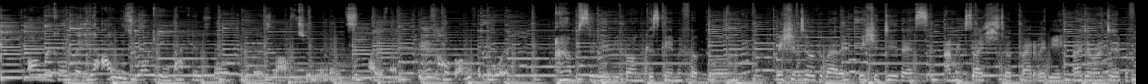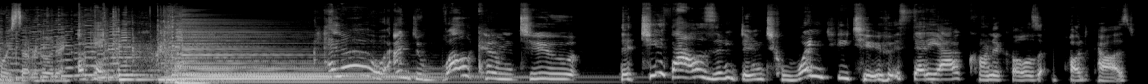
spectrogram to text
Oh my god, but yeah, I was rocking back and forth in those last two minutes. I was like, please hold on for the. Absolutely bonkers game of football. We should talk about it. We should do this. I'm excited to talk about it with you. I don't want to do it before we start recording. Okay. Hello and welcome to the 2022 Serie A Chronicles podcast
